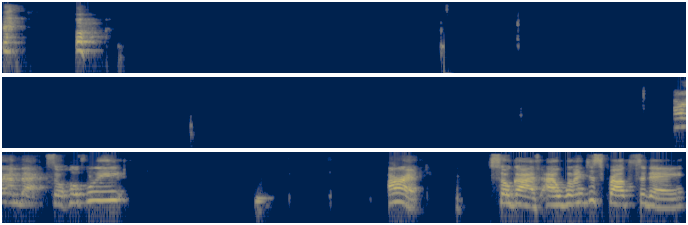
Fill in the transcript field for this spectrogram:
All right, I'm back. So hopefully, all right. So guys, I went to Sprouts today.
